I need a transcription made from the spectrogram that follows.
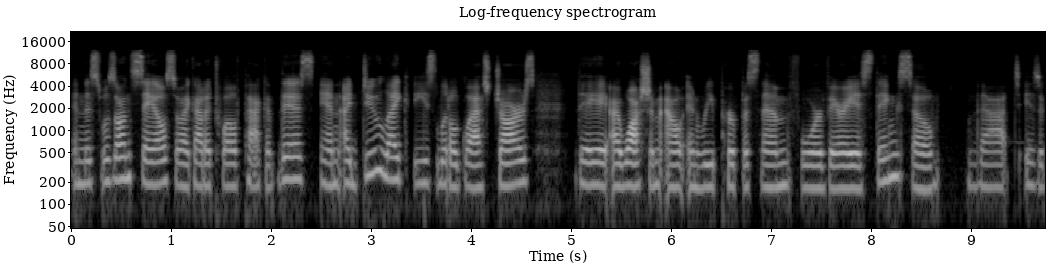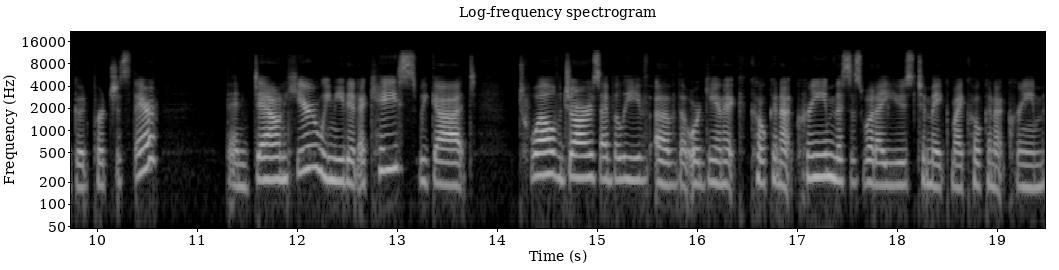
and this was on sale, so I got a 12 pack of this. And I do like these little glass jars. They I wash them out and repurpose them for various things, so that is a good purchase there. Then down here, we needed a case. We got 12 jars, I believe, of the organic coconut cream. This is what I use to make my coconut cream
